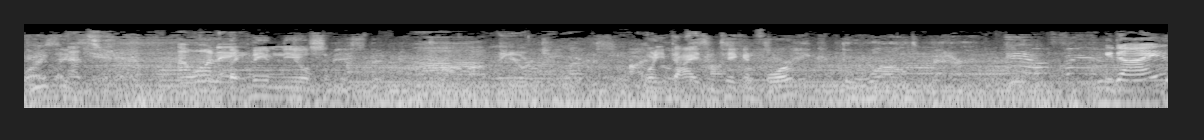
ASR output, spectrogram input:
for it. Like, That's true. I want it. like Liam Neeson Ah, Liam. when he dies in Taken Four. The world better. He dies.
